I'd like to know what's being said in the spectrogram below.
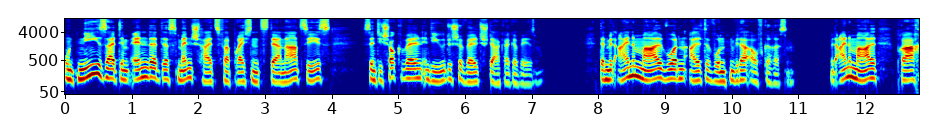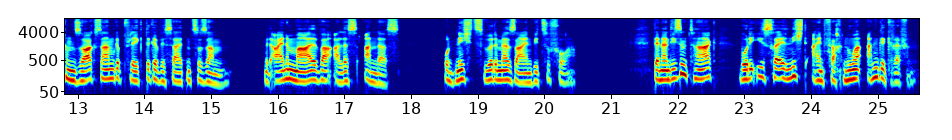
Und nie seit dem Ende des Menschheitsverbrechens der Nazis sind die Schockwellen in die jüdische Welt stärker gewesen. Denn mit einem Mal wurden alte Wunden wieder aufgerissen. Mit einem Mal brachen sorgsam gepflegte Gewissheiten zusammen. Mit einem Mal war alles anders, und nichts würde mehr sein wie zuvor. Denn an diesem Tag wurde Israel nicht einfach nur angegriffen.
